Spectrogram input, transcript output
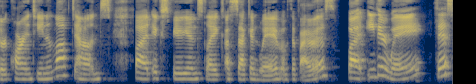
their quarantine and lockdowns, but experienced like a second wave of the virus. But either way, this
